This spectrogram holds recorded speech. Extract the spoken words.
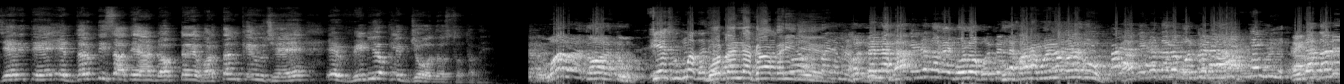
જે રીતે એ દર્દી સાથે આ ડોક્ટરે વર્તન કર્યું છે એ વીડિયો ક્લિપ જુઓ દોસ્તો તમે ઘા કરી દે. ઘા બોલો, ઘા. બોલે તું. ઘા ને?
